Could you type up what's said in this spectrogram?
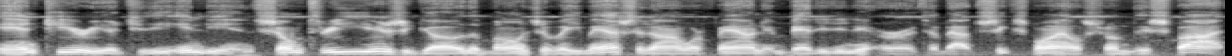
anterior to the Indians. Some three years ago, the bones of a mastodon were found embedded in the earth about six miles from this spot.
